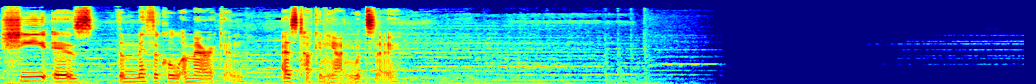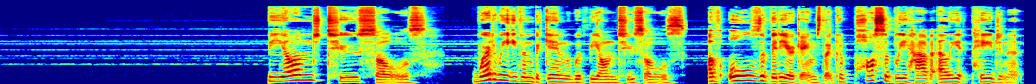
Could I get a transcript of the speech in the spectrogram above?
She is the mythical American, as Tuck and Yang would say. Beyond Two Souls. Where do we even begin with Beyond Two Souls? Of all the video games that could possibly have Elliot Page in it,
